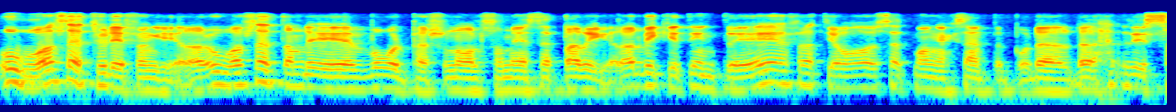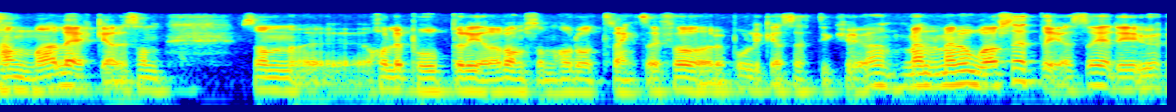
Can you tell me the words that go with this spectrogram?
Oavsett hur det fungerar, oavsett om det är vårdpersonal som är separerad, vilket det inte är för att jag har sett många exempel på där, där det är samma läkare som, som eh, håller på att operera de som har då trängt sig före på olika sätt i kön. Men, men oavsett det så är det ju eh,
